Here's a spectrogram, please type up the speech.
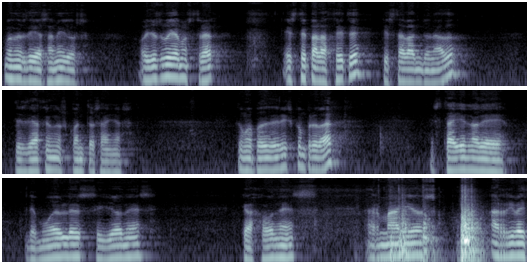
Buenos días amigos. Hoy os voy a mostrar este palacete que está abandonado desde hace unos cuantos años. Como podréis comprobar, está lleno de, muebles, sillones, cajones, armarios. Arriba hay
